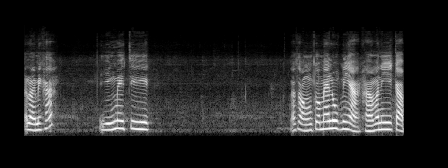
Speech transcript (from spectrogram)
อร่อยไหมคะ หญิงเมจิก แล้วสองตัวแม่ลูกเนี่ยขาวมณีกับ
